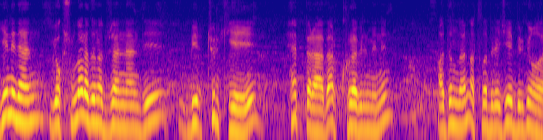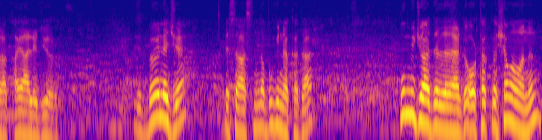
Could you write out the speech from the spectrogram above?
yeniden yoksullar adına düzenlendiği bir Türkiye'yi hep beraber kurabilmenin adımların atılabileceği bir gün olarak hayal ediyorum. E, Böylece esasında bugüne kadar bu mücadelelerde ortaklaşamamanın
